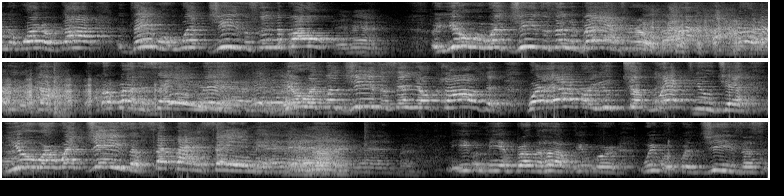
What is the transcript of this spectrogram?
in the Word of God, they were with Jesus in the boat. Amen. You were with Jesus in the bathroom. Glory be. Somebody say amen. You was with Jesus in your closet. Wherever you took refuge at, you were with Jesus. Somebody say amen. Even me and Brother Hub, we were we were with Jesus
